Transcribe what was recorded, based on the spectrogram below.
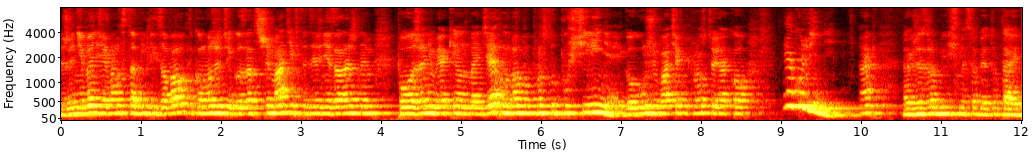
że nie będzie Wam stabilizował, tylko możecie go zatrzymać i wtedy w niezależnym położeniu, w jakim on będzie, on Wam po prostu puści linię i go używacie po prostu jako, jako linii, tak? Także zrobiliśmy sobie tutaj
